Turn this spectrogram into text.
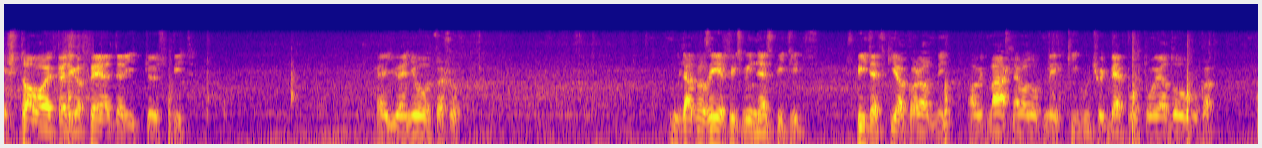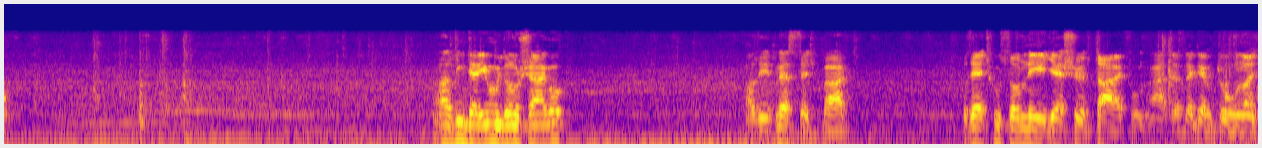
és tavaly pedig a felderítő Speed 48-asok. Úgy látom az Airfix minden speedet, speedet ki akar adni, amit más nem adott még ki, úgyhogy bepótolja a dolgokat. Az idei újdonságok, azért lesz egy pár. Az 1.24-es Typhoon, hát ez nekem túl nagy.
